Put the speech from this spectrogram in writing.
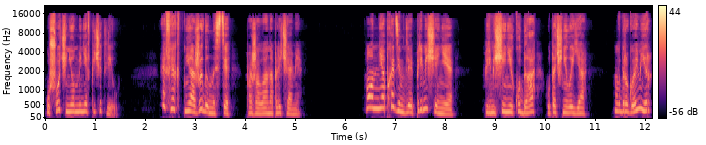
Уж очень он меня впечатлил. «Эффект неожиданности», — пожала она плечами. «Он необходим для перемещения». «Перемещение куда?» — уточнила я. «В другой мир».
